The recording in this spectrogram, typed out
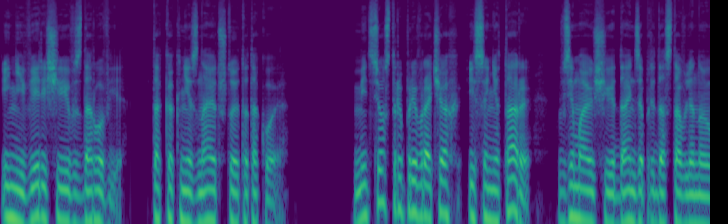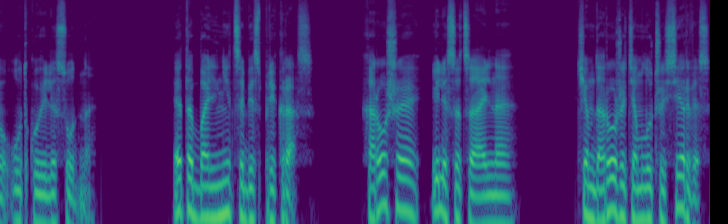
и не верящие в здоровье, так как не знают, что это такое. Медсестры при врачах и санитары, взимающие дань за предоставленную утку или судно. Это больница без прикрас. Хорошая или социальная. Чем дороже, тем лучше сервис,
